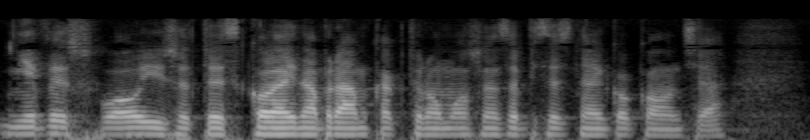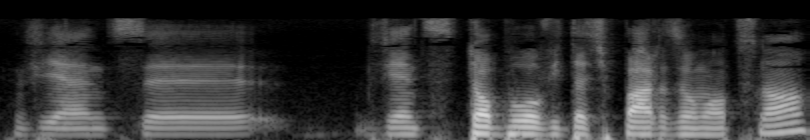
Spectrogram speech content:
nie wyszło i że to jest kolejna bramka, którą można zapisać na jego koncie. Więc, y, więc to było widać bardzo mocno.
